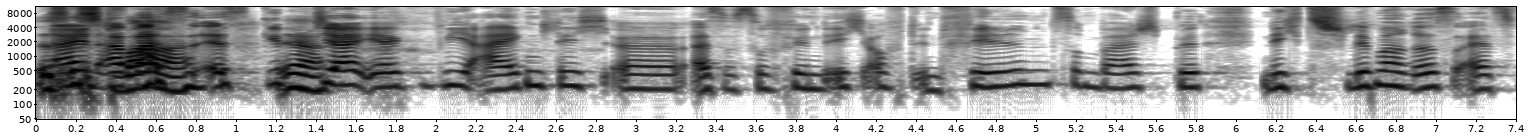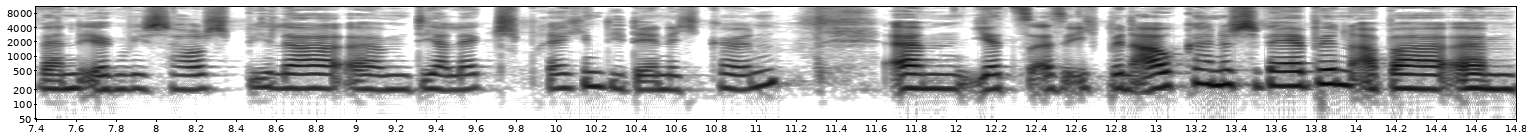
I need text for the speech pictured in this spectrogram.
nein, aber es, es, gibt ja. ja, irgendwie eigentlich, äh, also so finde ich oft in Filmen zum Beispiel, nichts Schlimmeres, als wenn irgendwie Schauspieler ähm, Dialekt sprechen, die den nicht können. Ähm, jetzt, also ich bin auch keine Schwäbin, aber ähm,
